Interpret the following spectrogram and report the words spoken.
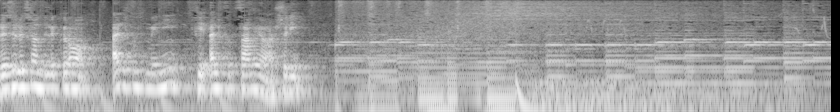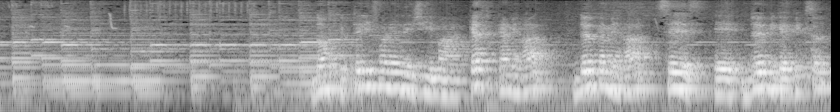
résolution de l'écran 1080 في 1920 donc التليفون هذا يجي مع 4 كاميرا 2 كاميرا 16 et 2 ميجا بكسل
